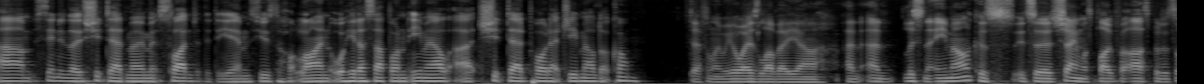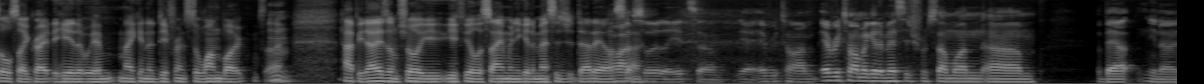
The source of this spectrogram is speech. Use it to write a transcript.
Um, send in those shit dad moments, slide into the DMs, use the hotline, or hit us up on email at shitdadpod at gmail.com. Definitely, we always love a uh, a, a listener email because it's a shameless plug for us, but it's also great to hear that we're making a difference to one bloke. So happy days! I'm sure you, you feel the same when you get a message at Dad Hour. Oh, so. absolutely. It's um, yeah. Every time, every time I get a message from someone um, about you know,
